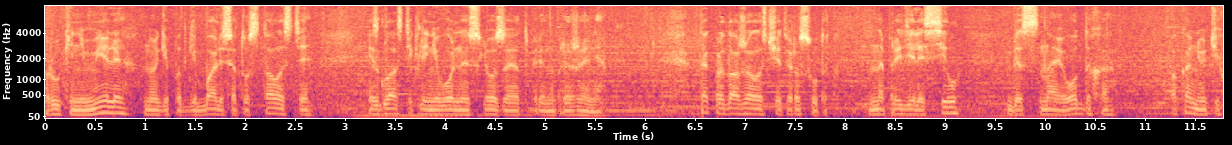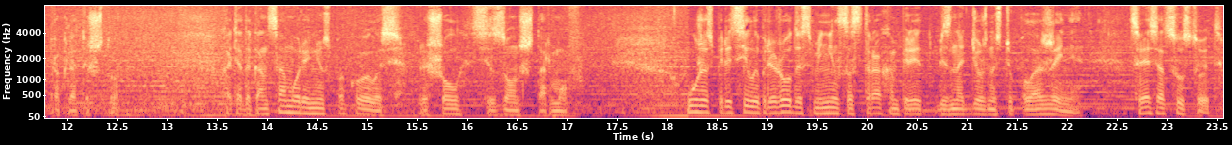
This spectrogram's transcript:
Руки немели, ноги подгибались от усталости, из глаз текли невольные слезы от перенапряжения. Так продолжалось четверо суток. На пределе сил, без сна и отдыха, пока не утих проклятый шторм. Хотя до конца море не успокоилось, пришел сезон штормов. Ужас перед силой природы сменился страхом перед безнадежностью положения. Связь отсутствует.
